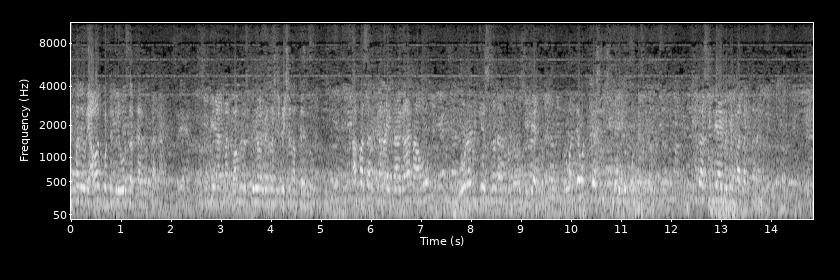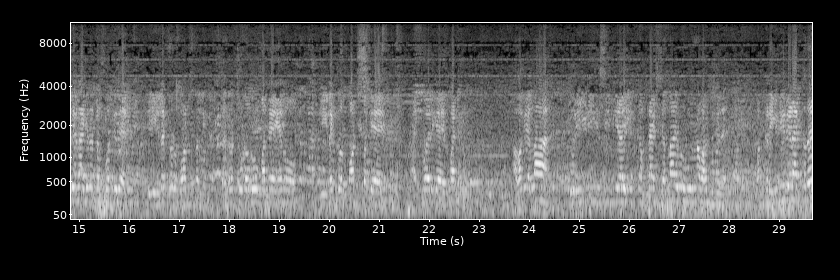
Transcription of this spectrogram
ಅಂತ ಇವ್ರು ಯಾವಾಗ ಕೊಟ್ಟಿದ್ರು? ಇವ್ರ ಸರ್ಕಾರ ಇದ್ದಾಗ ಸಿಬಿಐ ಅಂತ ಕಾಂಗ್ರೆಸ್ ಪಿರಿಯೋ ಇನ್ವೆಸ್ಟಿಗೇಷನ್ ಅಂತ ಇದ್ರು ನಮ್ಮ ಸರ್ಕಾರ ಇದ್ದಾಗ ನಾವು ಏಳೆಂಟು ಕೇಸ್ಗಳಾಗಿರೋದು ಸಿಬಿಐ ಕೊಟ್ಟಿದ್ದೀವಿ ಒಂದೇ ಒಂದು ಕೇಸು ಸಿಬಿಐ ಕೊಟ್ಟಿರೋದು. ಈಗ ಸಿಬಿಐ ಬಗ್ಗೆ ಮಾತಾಡ್ತಾರೆ. ಇದೇನಾಗಿದೆ ಅಂತ ಗೊತ್ತಿದೆ. ಈ ಎಲೆಕ್ಟ್ರೋಲ್ ಬಾಂಡ್ಸ್ನಲ್ಲಿ ಚಂದ್ರಚೂಡ್ ಅವರು ಮೊನ್ನೆ ಏನು ಈ ಇಲೆಕ್ಟ್ರೋಲ್ ಬಾಂಡ್ಸ್ ಬಗ್ಗೆ ಎನ್ಕ್ವೈರಿಗೆ ಇದು ಮಾಡಿದ್ರು. ಅವಾಗ ಎಲ್ಲ ಇವರು ಇಡಿ ಸಿಬಿಐ ಇನ್ಕಮ್ ಟ್ಯಾಕ್ಸ್ ಎಲ್ಲ ಇವರು ಊರಿನ ಹೊರಗೆ ಬಿದ್ದಿದೆ ಒಂದ್ ಕಡೆ ಇಡಿ ರೇಡ್ ಆಗ್ತದೆ,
